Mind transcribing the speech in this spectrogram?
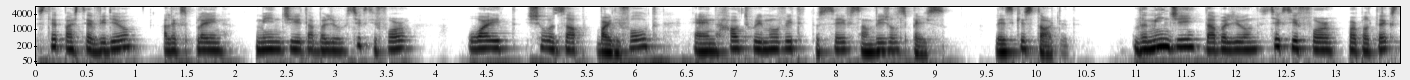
step-by-step -step video, I'll explain MinGW64, why it shows up by default, and how to remove it to save some visual space. Let's get started. The MinGW64 purple text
